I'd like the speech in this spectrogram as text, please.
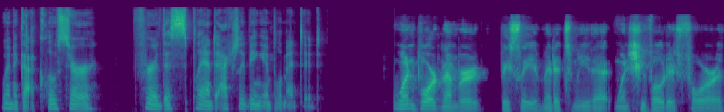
when it got closer for this plan to actually being implemented? One board member basically admitted to me that when she voted for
